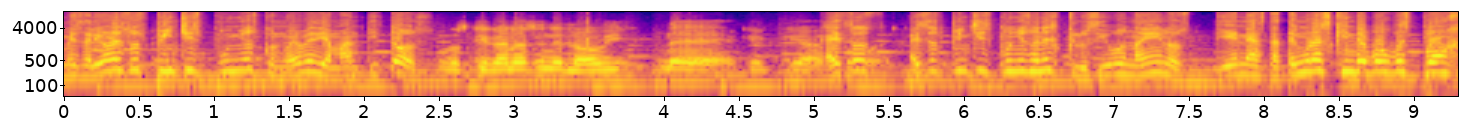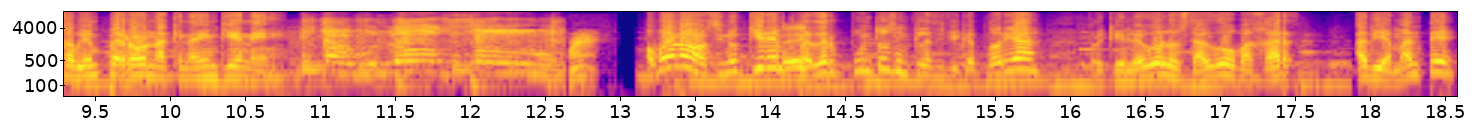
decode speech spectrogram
Me salieron estos pinches puños con nueve diamantitos. Los que ganas en el lobby. Nah, qué, qué asco, Estos, man. estos pinches puños son exclusivos, nadie los tiene. Hasta tengo una skin de Bob Esponja bien perrona que nadie tiene. O bueno, si no quieren Sí. perder puntos en clasificatoria, porque luego los hago bajar a diamante.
